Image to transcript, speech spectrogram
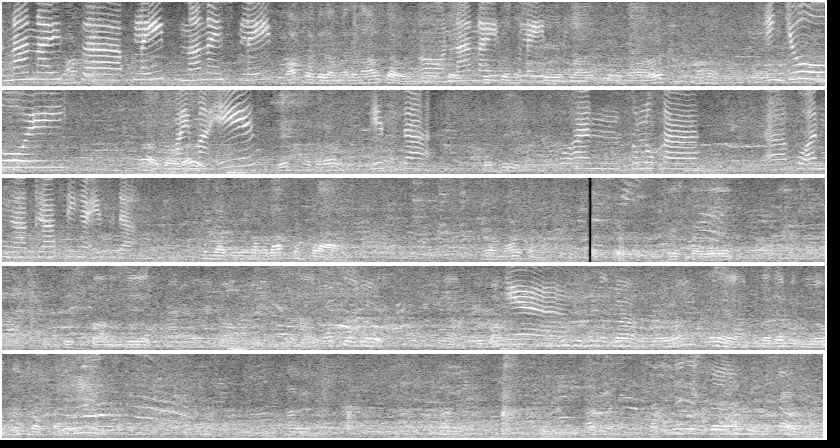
Nana's uh, plate, Nana's plate. Oh, Nana's plate. Enjoy. May mais. Isda. Kuan tulo ka uh, kuan nga klase nga isda. Sunda din mga dakong pra. Oh, mo sa. Kristalliert. Kristalliert. Kristalliert. Yeah. yeah. Yeah, that would be okay, softer. Okay. So the minute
